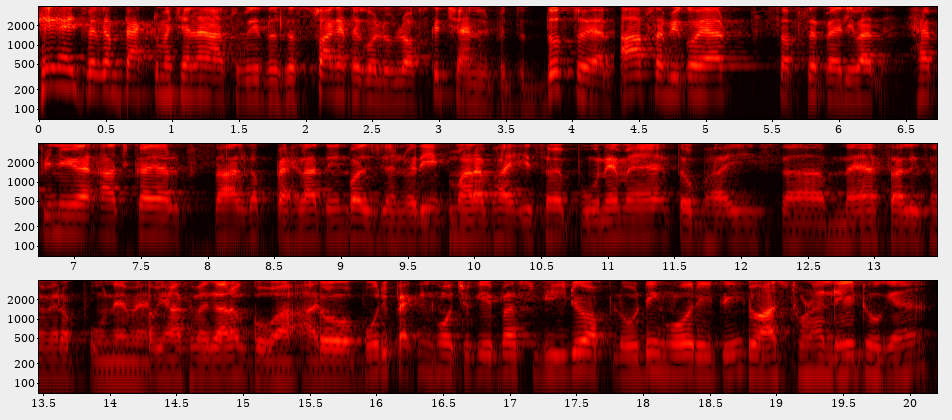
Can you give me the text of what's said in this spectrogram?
Hey guys welcome back to my channel आप सभी दिल से स्वागत है गोलू ब्लॉग्स के चैनल पे। तो दोस्तों यार, आप सभी को यार सबसे पहली बात हैप्पी न्यू ईयर आज का यार साल का पहला दिन, फ़र्स्ट जनवरी। तुम्हारा भाई इस समय पुणे में है तो भाई साहब, नया साल इस समय मेरा पुणे में अब यहाँ से मैं जा रहा हूँ गोवा तो पूरी पैकिंग हो चुकी है, बस वीडियो अपलोडिंग हो रही थी। तो आज थोड़ा लेट हो गया है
